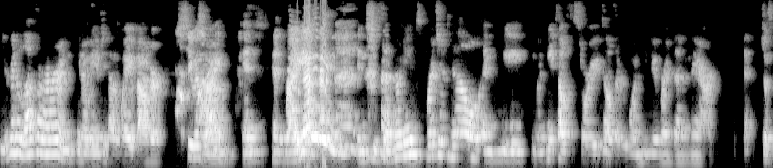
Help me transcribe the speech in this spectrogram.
you're gonna love her." And you know, Angie had a way about her. She was Um, right. And, and right. and she said her name's Bridgette Mill, and he when he tells the story, he tells everyone he knew right then and there, just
